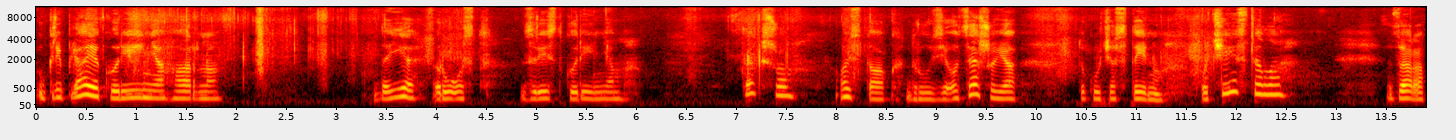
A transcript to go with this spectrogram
укріпляє коріння гарно, дає рост, зріст корінням. Так що ось так, друзі. Оце, що я таку частину почистила. Зараз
